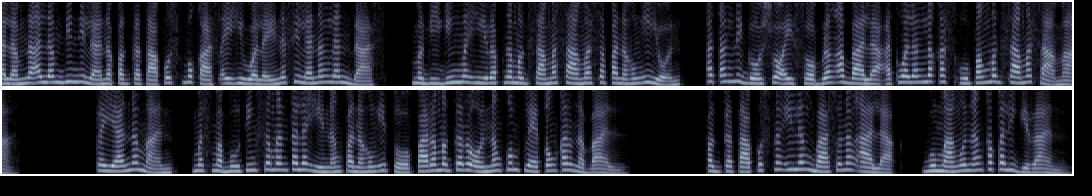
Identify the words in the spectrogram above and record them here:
alam na alam din nila na pagkatapos bukas ay hiwalay na sila ng landas, magiging mahirap na magsama-sama sa panahong iyon, at ang negosyo ay sobrang abala at walang lakas upang magsama-sama. Kaya naman, mas mabuting samantalahin ang panahong ito para magkaroon ng kumpletong karnabal. Pagkatapos ng ilang baso ng alak, bumangon ang kapaligiran.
